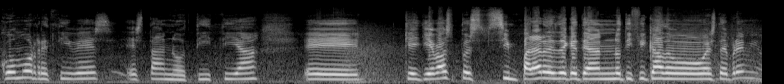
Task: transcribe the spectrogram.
¿cómo recibes esta noticia eh, que llevas pues sin parar desde que te han notificado este premio?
